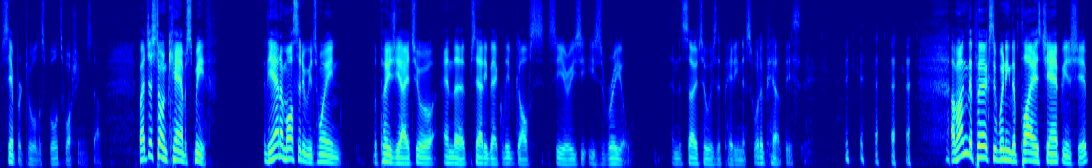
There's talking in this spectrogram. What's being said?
separate to all the sports washing and stuff. But just on Cam Smith, the animosity between the PGA Tour and the Saudi back Live Golf Series is real, and so too is the pettiness. What about this? Among the perks of winning the Players' Championship,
